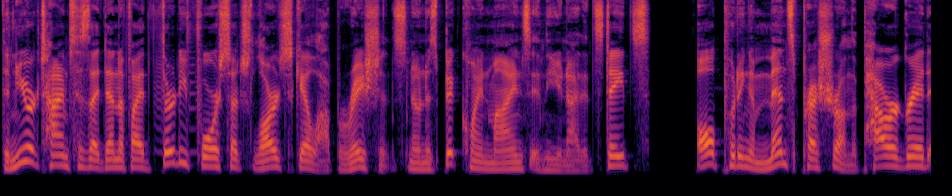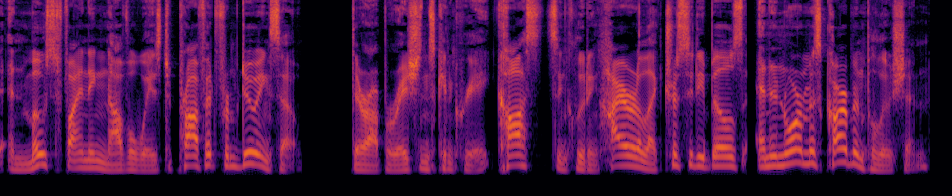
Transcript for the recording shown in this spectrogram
The New York Times has identified 34 such large scale operations, known as Bitcoin mines, in the United States, all putting immense pressure on the power grid and most finding novel ways to profit from doing so. Their operations can create costs, including higher electricity bills and enormous carbon pollution,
